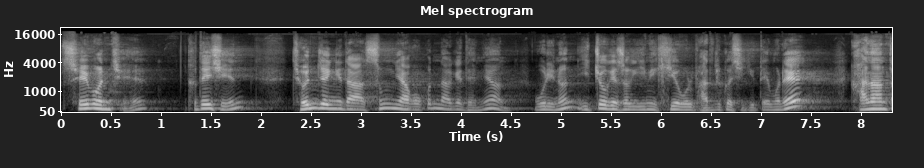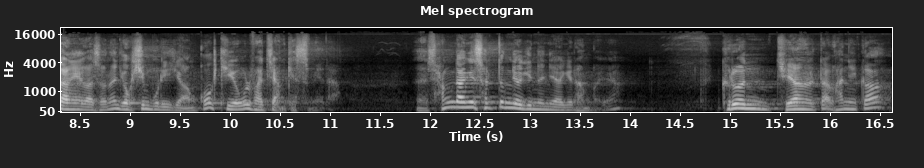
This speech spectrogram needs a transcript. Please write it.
세 번째, 그 대신 전쟁이 다 승리하고 끝나게 되면 우리는 이쪽에서 이미 기업을 받을 것이기 때문에 가나안 땅에 가서는 욕심 부리지 않고 기업을 받지 않겠습니다. 네, 상당히 설득력 있는 이야기를 한 거예요. 그런 제안을 딱 하니까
